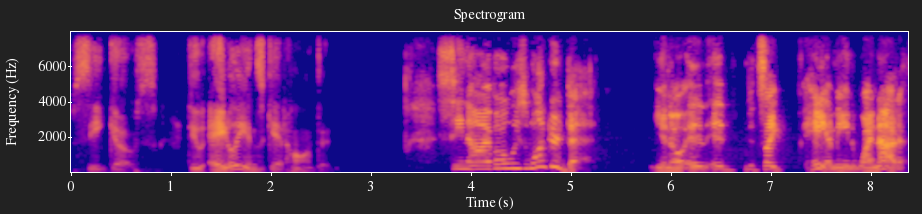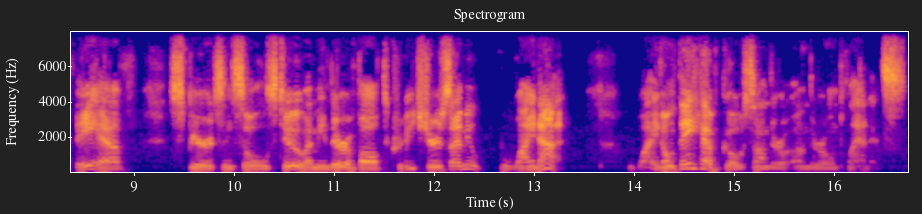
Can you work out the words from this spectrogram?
see ghosts? Do aliens get haunted? See, now I've always wondered that. You know, it, it it's like, hey, I mean, why not? If they have spirits and souls too, I mean, they're evolved creatures. I mean, why not? Why don't they have ghosts on their on their own planets?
